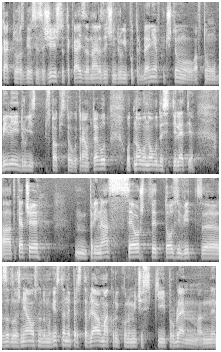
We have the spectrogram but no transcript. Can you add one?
както разбира се за жилища, така и за най-различни други потребления, включително автомобили и други стоки с дълготрайна употреба от, от много-много десетилетия. А, така че при нас все още този вид задлъжнялост на домакинства не представлява макроекономически проблем. Не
